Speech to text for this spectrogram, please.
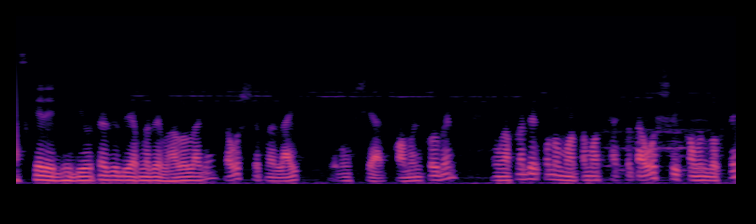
আজকের এই ভিডিওটা যদি আপনাদের ভালো লাগে অবশ্যই আপনার লাইক এবং শেয়ার কমেন্ট করবেন। এবং আপনাদের কোনো মতামত থাকলে তা অবশ্যই কমেন্ট বক্সে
